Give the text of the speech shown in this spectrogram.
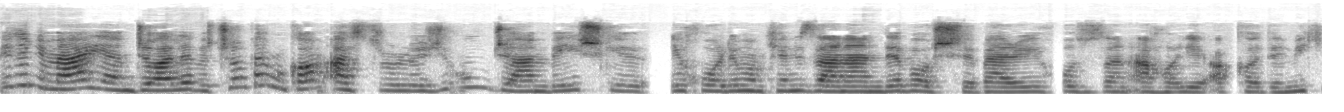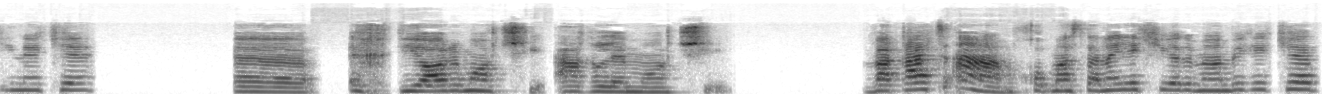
می‌دونی مریم جالبه چون فکر می‌کنم استرولوژی اون جنبه ایش که یه خورده ممکنه زننده باشه برای خصوصا اهالی اکادمیک اینه که اختیار ما چی؟ عقل ما چی؟ و قطعا خب مثلا یکی یاد من بگه که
